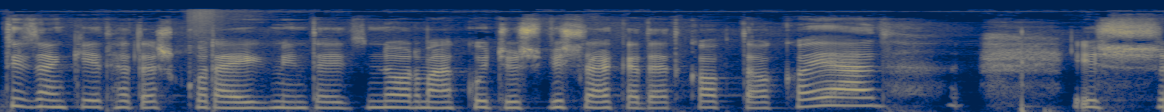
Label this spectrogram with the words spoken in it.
12 hetes koráig, mint egy normál kutyus viselkedett, kapta a kaját, és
